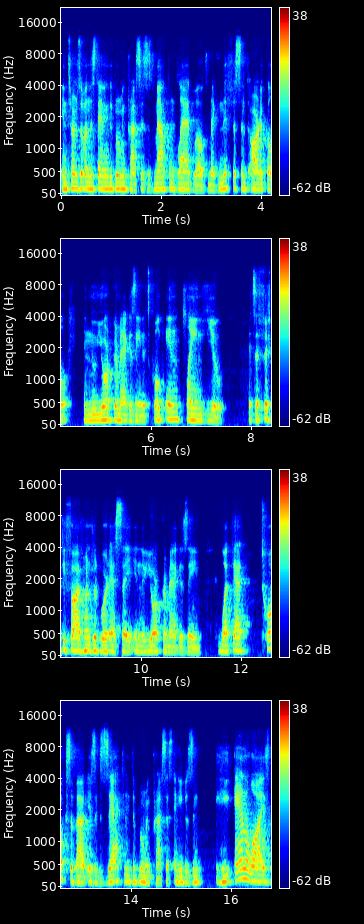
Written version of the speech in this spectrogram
in terms of understanding the grooming process is malcolm gladwell's magnificent article in new yorker magazine it's called in plain view it's a 5500 word essay in new yorker magazine what that talks about is exactly the grooming process. And he was in, he analyzed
